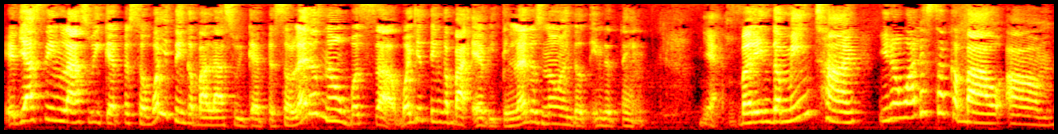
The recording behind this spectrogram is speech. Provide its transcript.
If y'all seen last week episode, what you think about last week episode? Let us know what's up. What you think about everything. Let us know in the in the thing. Yes. But in the meantime, you know what? Let's talk about um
